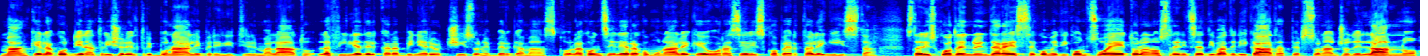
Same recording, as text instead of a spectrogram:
ma anche la coordinatrice del Tribunale per i diritti del malato, la figlia del carabiniere ucciso nel Bergamasco, la consigliera comunale che ora si è riscoperta leghista. Sta riscuotendo interesse come di consueto la nostra iniziativa dedicata al personaggio dell'anno.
